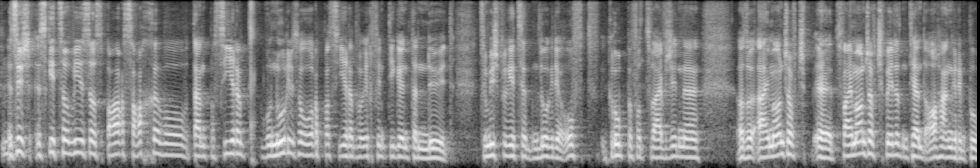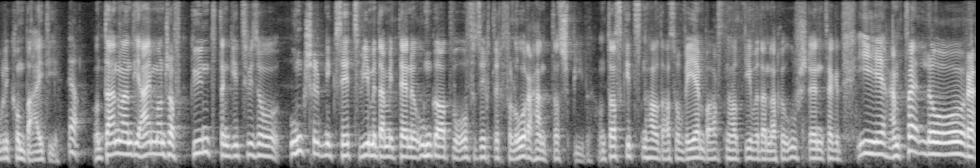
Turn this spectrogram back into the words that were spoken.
Mhm. Es, ist, es gibt so wie so ein paar Sachen, die dann passieren, die nur in so Orten passieren, wo ich finde, die gehen dann nicht. Zum Beispiel gibt's ja, dann schauen ja oft Gruppen von zwei verschiedenen, also eine Mannschaft, äh, zwei Mannschaften spielen und die haben Anhänger im Publikum beide. Ja. Und dann, wenn die eine Mannschaft gönnt, dann gibt es wie so ungeschriebene Gesetze, wie man dann mit denen umgeht, die offensichtlich verloren haben, das Spiel. Und das gibt es dann halt auch so WM-Bars, halt die, die dann nachher aufstehen und sagen, ihr habt verloren,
